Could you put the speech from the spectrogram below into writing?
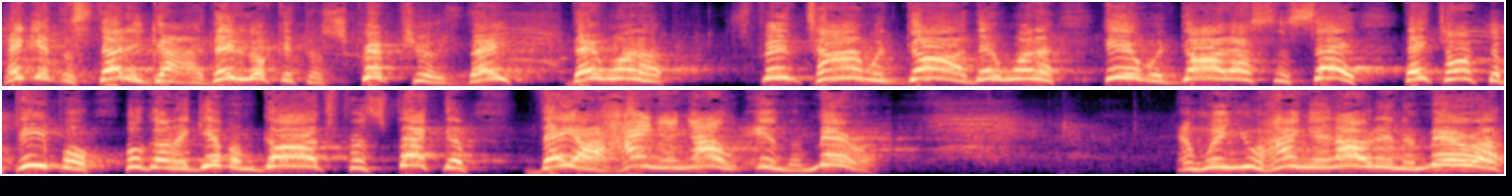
They get the study guide. They look at the scriptures. They, they want to spend time with God. They want to hear what God has to say. They talk to people who are going to give them God's perspective. They are hanging out in the mirror. And when you're hanging out in the mirror,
